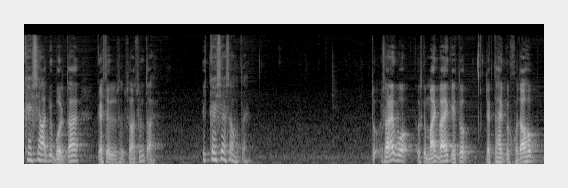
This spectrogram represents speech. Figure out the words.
کیسے آدمی بولتا ہے، کیسے سنتا ہے۔ یہ کیسے ایسا ہوتا ہے؟ تو اچانک وہ اس کے مائنڈ میں آیا کہ تو لگتا ہے کوئی خدا ہو۔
